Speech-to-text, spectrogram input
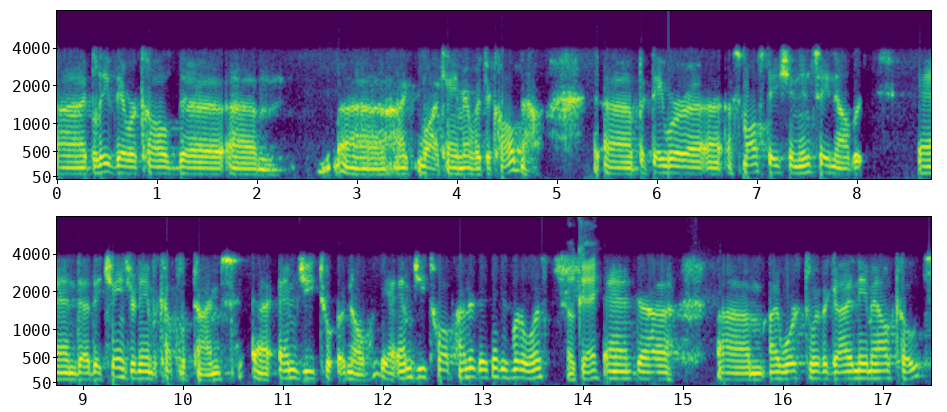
Uh, I believe they were called. Uh, um, uh, I, well, I can't remember what they're called now, uh, but they were a, a small station in St. Albert, and uh, they changed their name a couple of times. Uh, MG, tw- no, yeah, MG 1200, I think is what it was. Okay. And uh, um, I worked with a guy named Al Coates,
